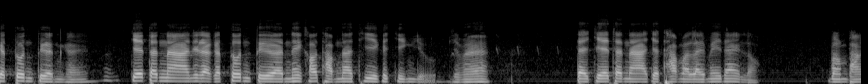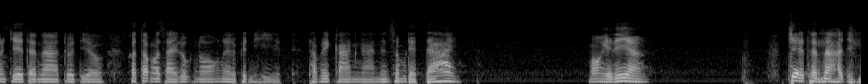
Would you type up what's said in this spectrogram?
กระตุ้นเตือนใคร เจตนานี่แหละกระตุ้นเตือนให้เขาทำหน้าที่ก็จริงอยู่ใช่ไหมแต่เจตนาจะทำอะไรไม่ได้หรอก บำพังเจตนาตัวเดียว ก็ต้องอาศัยลูกน้องเนี่แหละเป็นเหตุทำให้การงานนั้นสำเร็จได้ มองเห็นได้ยัง เจตนาจริง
